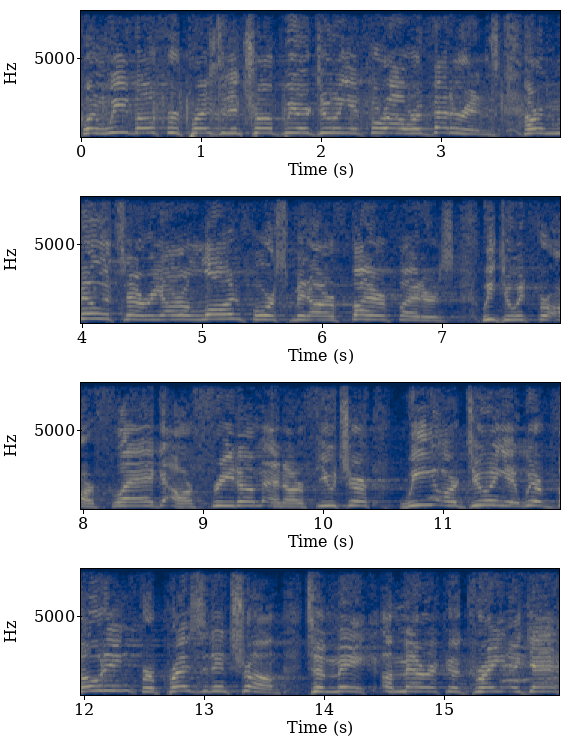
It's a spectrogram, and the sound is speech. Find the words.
When we vote for President Trump, we are doing it for our veterans, our military, our law enforcement, our firefighters. We do it for our flag, our freedom, and our future. We are doing it. We're voting for President Trump to make America great again.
